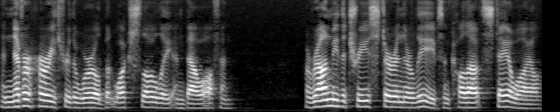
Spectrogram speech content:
and never hurry through the world, but walk slowly and bow often. Around me, the trees stir in their leaves and call out, Stay a while.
